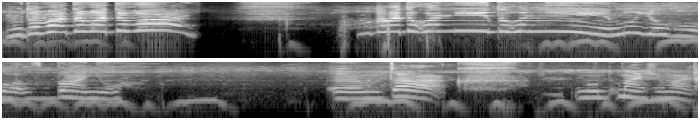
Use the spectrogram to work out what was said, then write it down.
Ну давай, давай, давай. Ну давай догоні, догоні. Ну його в баню. Ем, так. Ну, майже, майже.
